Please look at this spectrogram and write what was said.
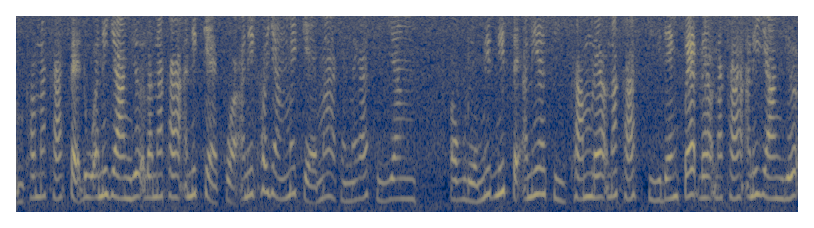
รเขานะคะ แต่ดูอันนี้ยางเยอะแล้วนะคะ อันนี้แก่กว่า อันนี้เขายังไม่แก่มากเห็นไหมคะ สียังออกเหลืองนิดๆแต่อันนี้สีคล้ำแล้วนะคะ สีแดงแป๊ดแล้วนะคะ อันนี้ยางเยอะ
